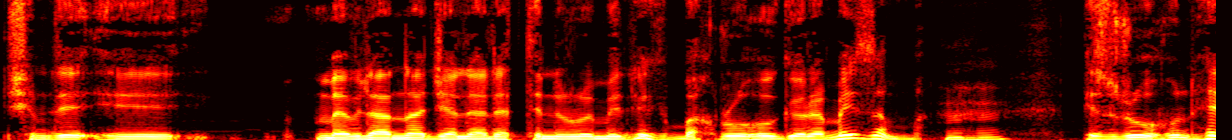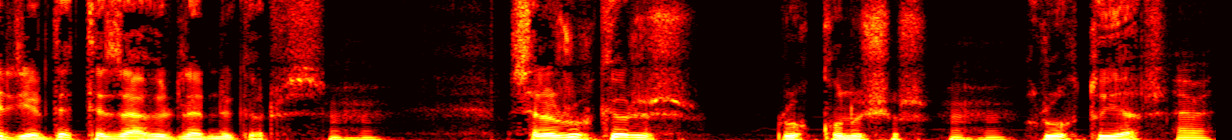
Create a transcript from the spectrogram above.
Şimdi e, Mevlana Celaleddin Rumi diyor ki bak ruhu göremeyiz ama Hı hı. biz ruhun her yerde tezahürlerini görürüz. Hı hı. Mesela ruh görür, ruh konuşur, Hı hı. ruh duyar, Evet.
